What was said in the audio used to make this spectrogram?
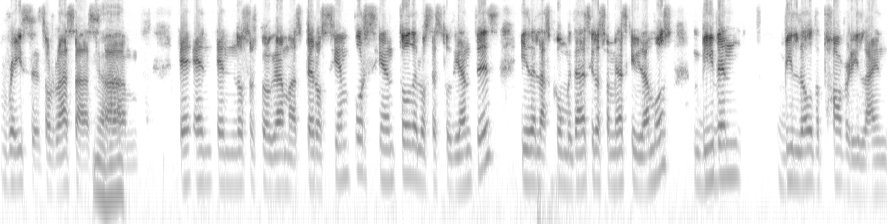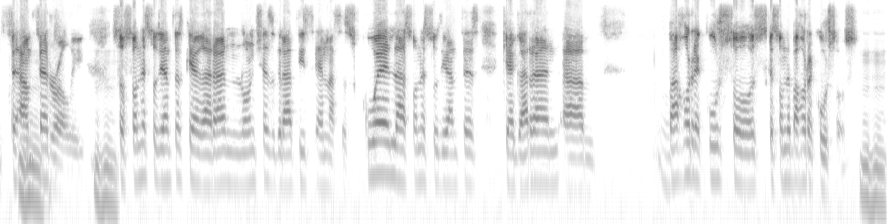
races o razas um, en, en, nuestros programas, pero 100% de los estudiantes y de las comunidades y las familias que vivamos viven below the poverty line um, federally. -huh. so son estudiantes que agarran lunches gratis en las escuelas, son estudiantes que agarran um, bajos recursos, que son de bajos recursos. Uh -huh.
